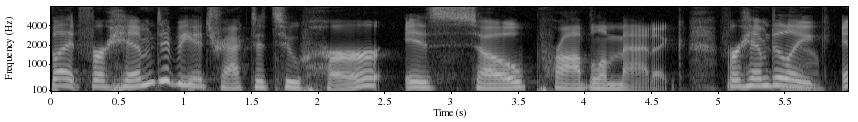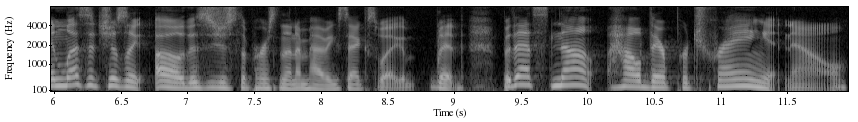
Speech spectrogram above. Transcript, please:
But for him to be attracted to her is so problematic. For him to like, unless it's just like, oh, this is just the person that I'm having sex with, with. But that's not how they're portraying it now.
